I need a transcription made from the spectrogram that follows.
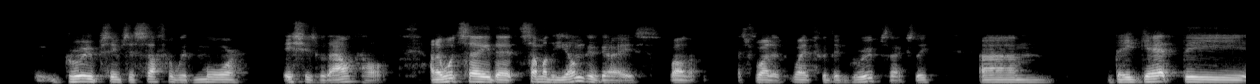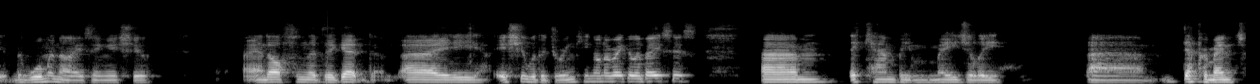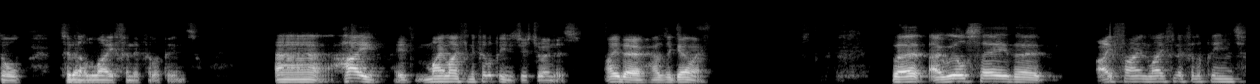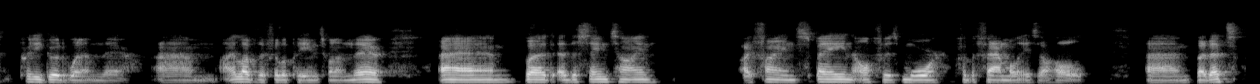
group seems to suffer with more issues with alcohol. And I would say that some of the younger guys, well, that's what it went through the groups actually. Um, they get the the womanizing issue, and often that they get a issue with the drinking on a regular basis. Um, it can be majorly um, detrimental to their life in the Philippines. Uh, hi, it's my life in the Philippines just joined us. Hi there, how's it going? But I will say that I find life in the Philippines pretty good when I'm there. Um, I love the Philippines when I'm there, um, but at the same time, I find Spain offers more for the family as a whole. Um, but that's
